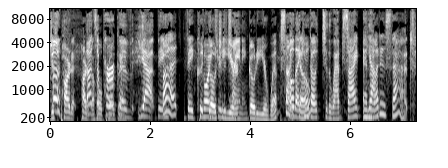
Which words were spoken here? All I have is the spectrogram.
just part of part of the whole a perk program. of yeah. but they could go to your training. go to your website. Oh, they though. can go to the website. And yeah. what is that?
